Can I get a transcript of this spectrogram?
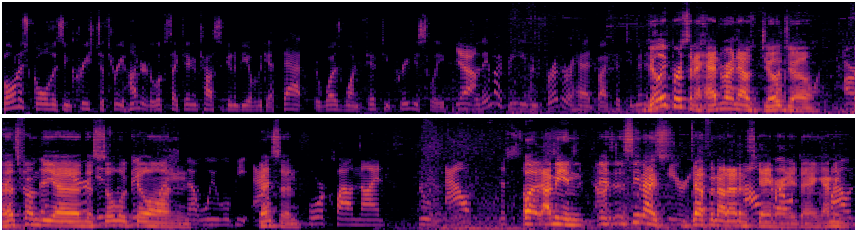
bonus gold is increased to 300. It looks like Dignitas is going to be able to get that. It was 150 previously. Yeah. So they might be even further ahead by 50 minutes. The only person ahead right now is JoJo. Right, that's so from the uh, the solo big kill on. that we will be Jensen. asking for Cloud9 throughout the But, I mean, season, not it- just C9 for the 's series. definitely not out of this game or anything. I mean-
